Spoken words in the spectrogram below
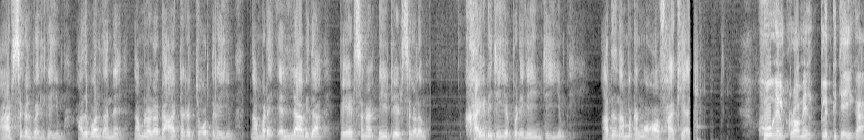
ആർട്സുകൾ വരികയും അതുപോലെ തന്നെ നമ്മളുടെ ഡാറ്റകൾ ചോർത്തുകയും നമ്മുടെ എല്ലാവിധ പേഴ്സണൽ ഡീറ്റെയിൽസുകളും ഹൈഡ് ചെയ്യപ്പെടുകയും ചെയ്യും. അത് നമുക്കങ്ങ് ഓഫാക്കിയാൽ ഗൂഗിൾ ക്രോമിൽ ക്ലിക്ക് ചെയ്യുക.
